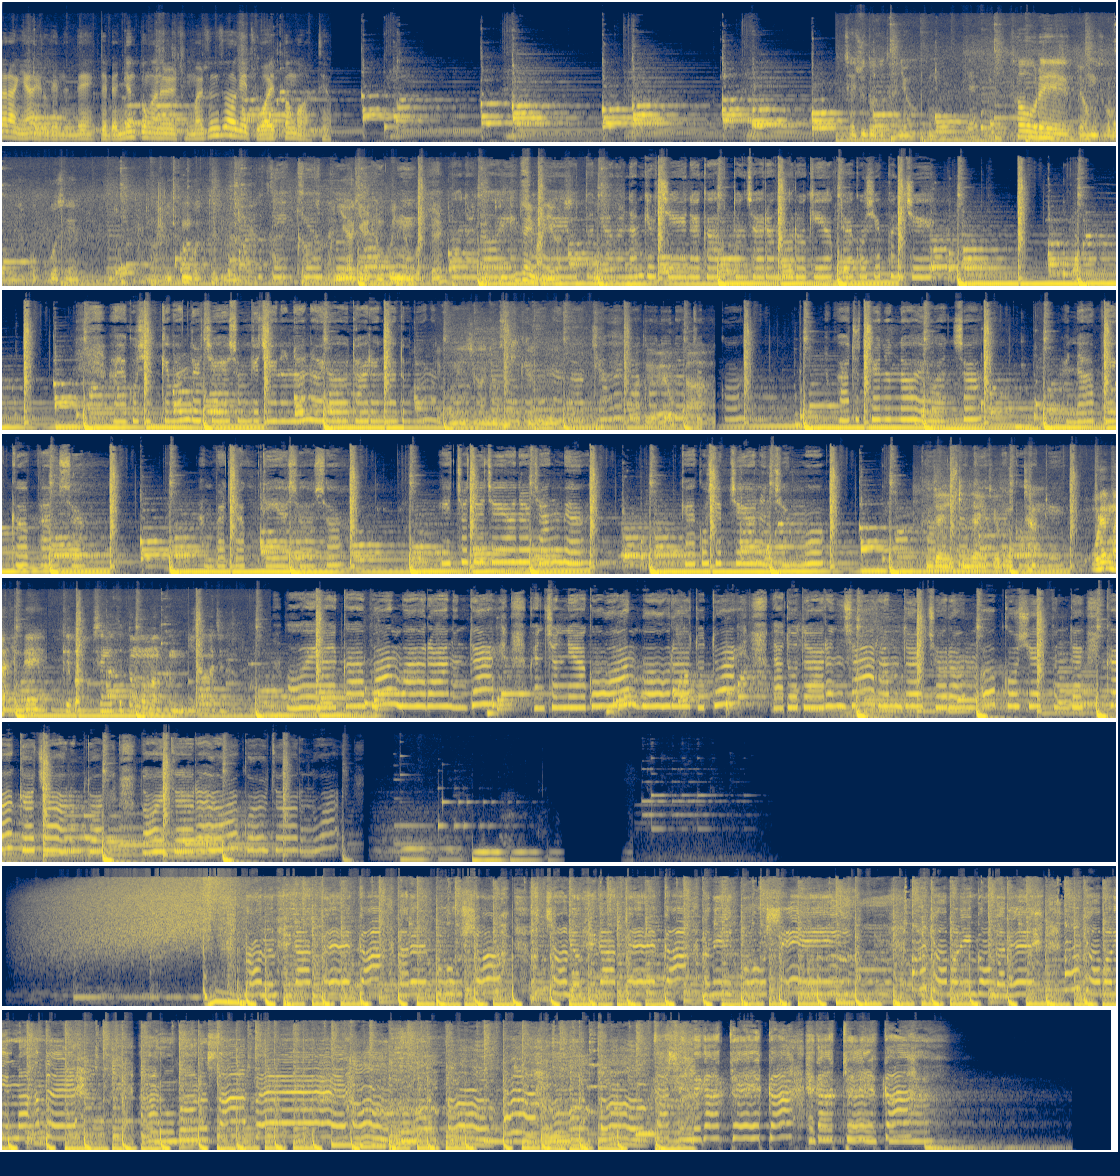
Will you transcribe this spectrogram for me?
짝사랑이야 이러겠는데 이제 몇 년 동안을 정말 순수하게 좋아했던 것 같아요. 제주도도 다녀오고 서울의 명소 곳곳에 어, 이쁜 곳들이나 어, 이야기를 담고 있는 곳들 굉장히 많이 갔었고 숨기지는 않아요? 다른 의도 함께 보낸 시간이 많기 때문에 아 되게 외롭다. 마주치는 너의 완성 And I pick up answer 한 발자국 뒤에 서서 잊혀지지 않을 장면. 깨고 싶지 않은 침묵. 굉장히 긴장이 되고 참 오랜만인데 이렇게 막 생각했던 것만큼 이상 괜찮냐고 안 물어도 돼. 나도 다른 사람들처럼 웃고 싶은데 그게 잘 안 돼. 너희들의 чека.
